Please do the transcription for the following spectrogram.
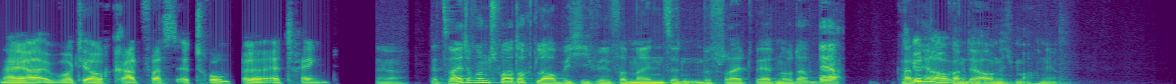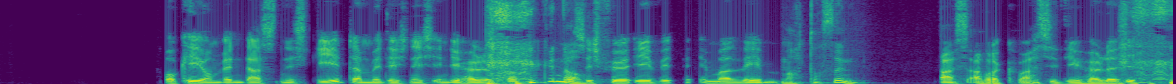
Naja, er wurde ja auch gerade fast ertrunk, äh, ertränkt. Ja. Der zweite Wunsch war doch, glaube ich, ich will von meinen Sünden befreit werden, oder? Ja. Kann, Genau, Konnte er genau. auch nicht machen, ja. Okay, und wenn das nicht geht, damit ich nicht in die Hölle komme, Genau. muss ich für ewig immer leben. Macht doch Sinn. Was aber quasi die Hölle ist.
